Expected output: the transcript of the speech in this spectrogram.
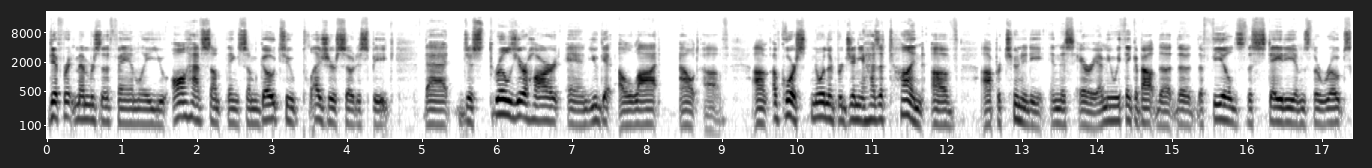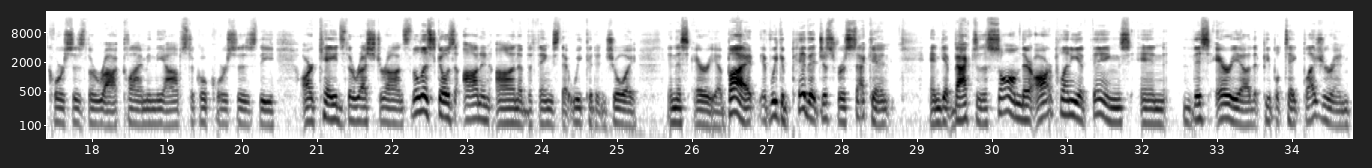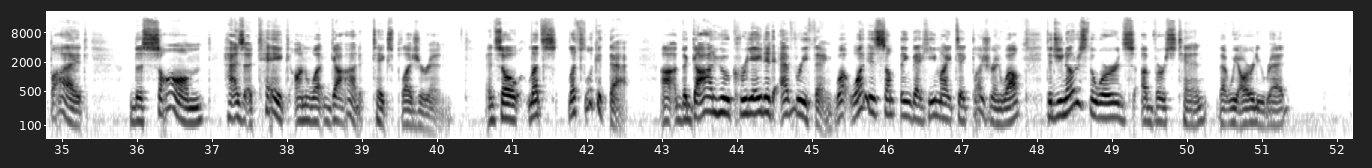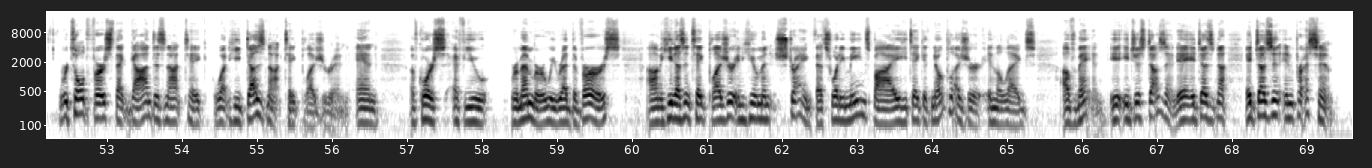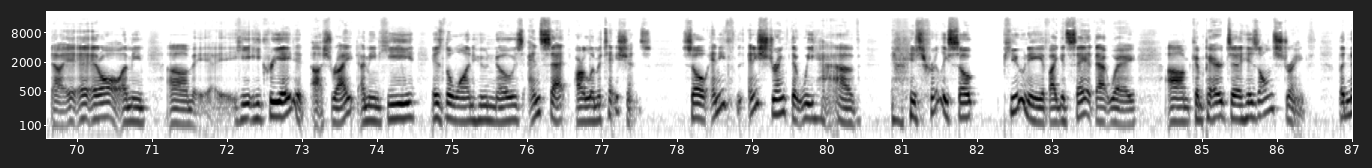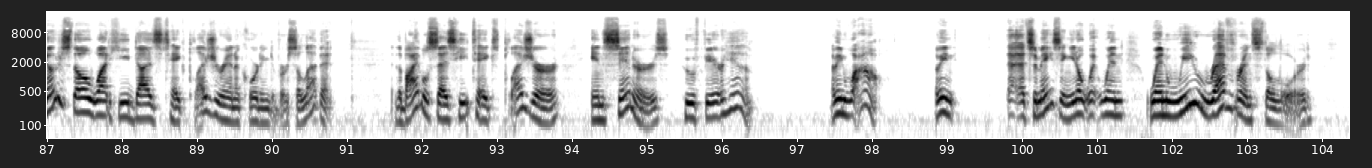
different members of the family, you all have something, some go to pleasure, so to speak, that just thrills your heart and you get a lot out of. Um, of course, Northern Virginia has a ton of opportunity in this area. I mean, we think about the, the, the fields, the stadiums, the ropes courses, the rock climbing, the obstacle courses, the arcades, the restaurants. The list goes on and on of the things that we could enjoy in this area. But if we could pivot just for a second and get back to the psalm, there are plenty of things in this area that people take pleasure in, but the psalm has a take on what God takes pleasure in. And so let's let's look at that. Uh, the God who created everything. What what is something that He might take pleasure in? Well, did you notice the words of verse ten that we already read? We're told first that God does not take what He does not take pleasure in, and of course, if you remember, we read the verse. Um, he doesn't take pleasure in human strength. That's what he means by he taketh no pleasure in the legs of man. He, he just doesn't. It, it, does not. It doesn't impress him. Uh, at all. I mean, um, he he created us, right? I mean, he is the one who knows and set our limitations. So any any strength that we have is really so puny, if I could say it that way, um, compared to his own strength. But notice though what he does take pleasure in, according to verse eleven. The Bible says he takes pleasure in sinners who fear him. I mean, wow. I mean, that's amazing. You know, when when we reverence the Lord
